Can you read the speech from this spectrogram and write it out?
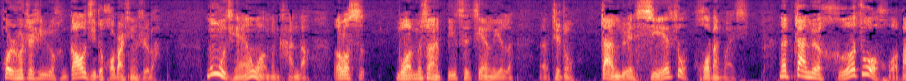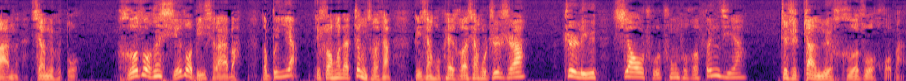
或者说这是一种很高级的伙伴形式吧。目前我们看到，俄罗斯，我们算彼此建立了呃这种战略协作伙伴关系。那战略合作伙伴呢，相对会多。合作跟协作比起来吧，那不一样。就双方在政策上可以相互配合、相互支持啊，致力于消除冲突和分歧啊。这是战略合作伙伴，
